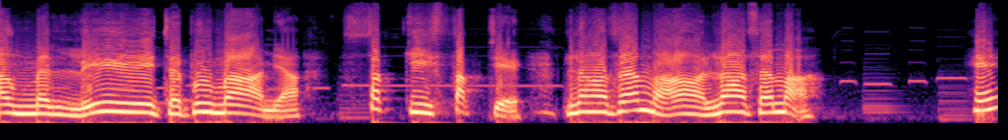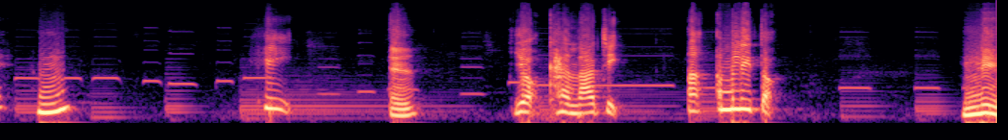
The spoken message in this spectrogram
အမလီတပူမများစက်ကီစက်ကျဲလာစမ်းပါလာစမ်းပါဟဲဟမ်ဟိအမ်ရော့ခံသားကြည့်အအမလီတော့နေ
